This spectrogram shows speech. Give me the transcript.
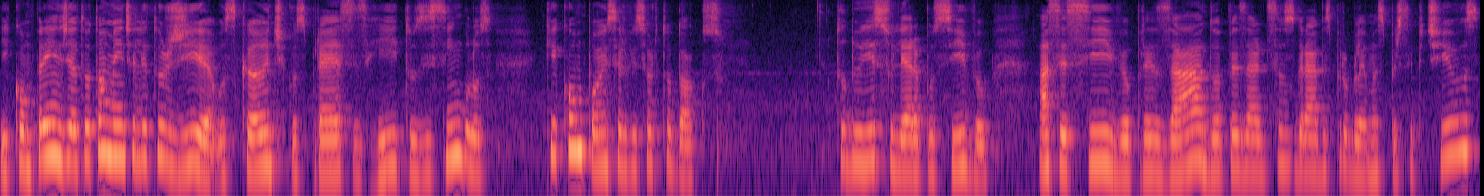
e compreendia totalmente a liturgia, os cânticos, preces, ritos e símbolos que compõem o serviço ortodoxo. Tudo isso lhe era possível, acessível, prezado, apesar de seus graves problemas perceptivos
